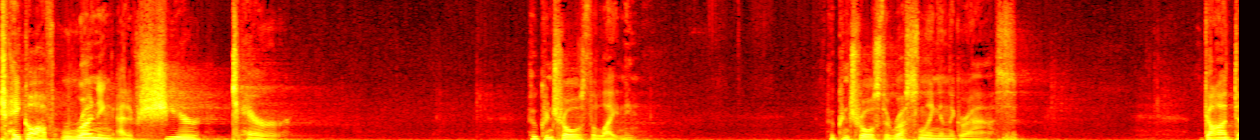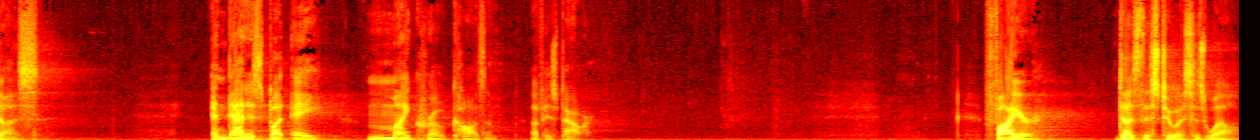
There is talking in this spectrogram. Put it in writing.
take off running out of sheer terror. Who controls the lightning? Who controls the rustling in the grass? God does. And that is but a microcosm of his power. Fire does this to us as well.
